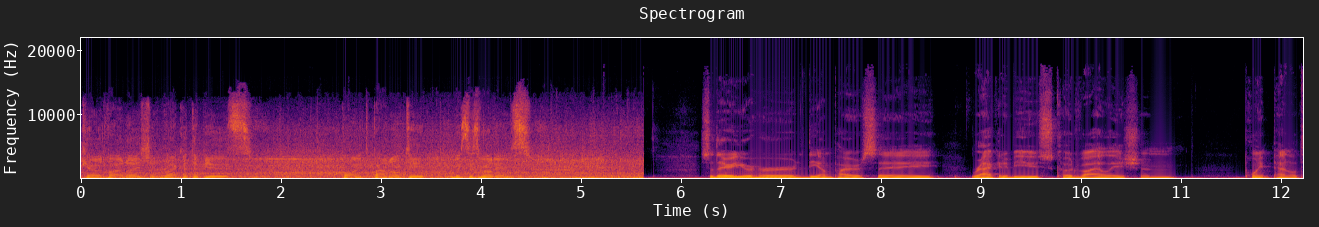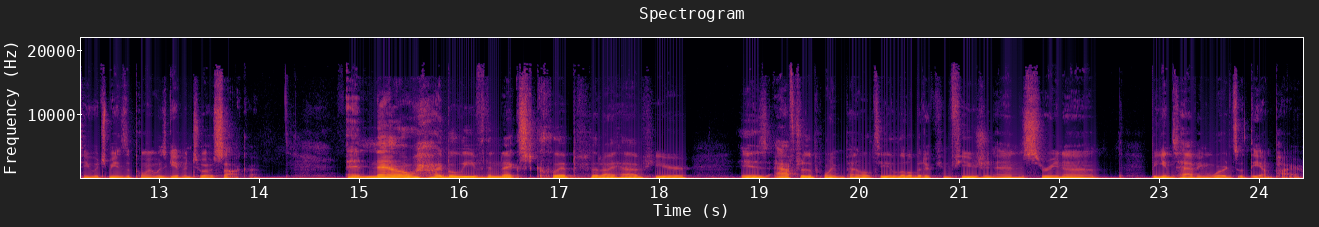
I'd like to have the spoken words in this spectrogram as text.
Code violation, racket abuse, point penalty, Mrs. Williams. So there you heard the umpire say racket abuse, code violation, point penalty, which means the point was given to Osaka. And now I believe the next clip that I have here is after the point penalty, a little bit of confusion, and Serena begins having words with the umpire.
